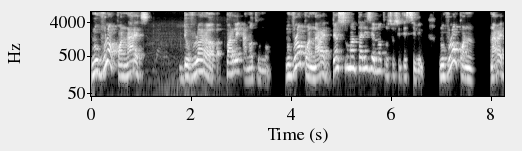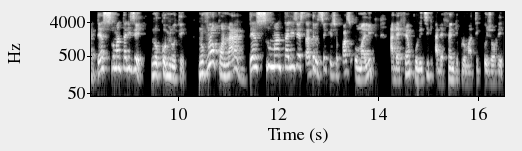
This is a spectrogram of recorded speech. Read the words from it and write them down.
nous voulons qu'on arrête de vouloir parler à notre nom. Nous voulons qu'on arrête d'instrumentaliser notre société civile. Nous voulons qu'on arrête d'instrumentaliser nos communautés. Nous voulons qu'on arrête d'instrumentaliser, c'est-à-dire ce qui se passe au Mali à des fins politiques, à des fins diplomatiques aujourd'hui.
